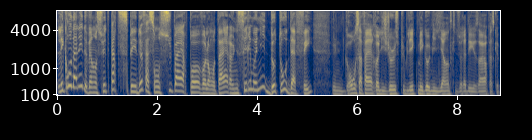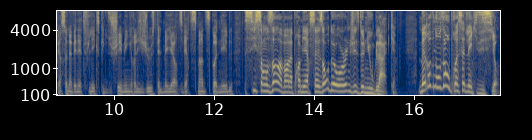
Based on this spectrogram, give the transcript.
Les condamnés devaient ensuite participer de façon super pas volontaire à une cérémonie d'auto-dafé, une grosse affaire religieuse publique méga humiliante qui durait des heures parce que personne n'avait Netflix puis que du shaming religieux c'était le meilleur divertissement disponible. 600 ans avant la première saison de Orange is the New Black. Mais revenons-en au procès de l'Inquisition.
